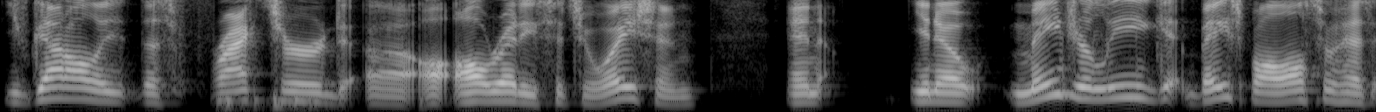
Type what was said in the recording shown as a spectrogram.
You've got all this fractured uh, already situation, and you know, Major League Baseball also has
